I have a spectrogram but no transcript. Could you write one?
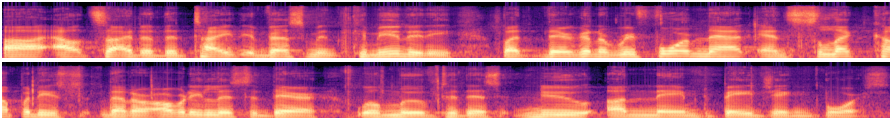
uh, outside of the tight investment community. But they're going to reform that, and select companies that are already listed there will move to this new unnamed Beijing bourse.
